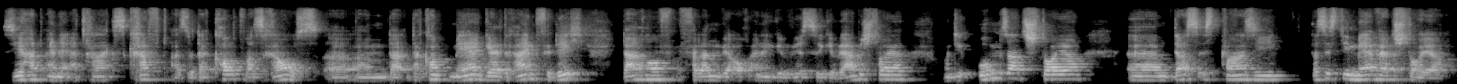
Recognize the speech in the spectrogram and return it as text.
sie hat eine Ertragskraft, also da kommt was raus, äh, ähm, da, da kommt mehr Geld rein für dich. Darauf verlangen wir auch eine gewisse Gewerbesteuer und die Umsatzsteuer, äh, das ist quasi, das ist die Mehrwertsteuer.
